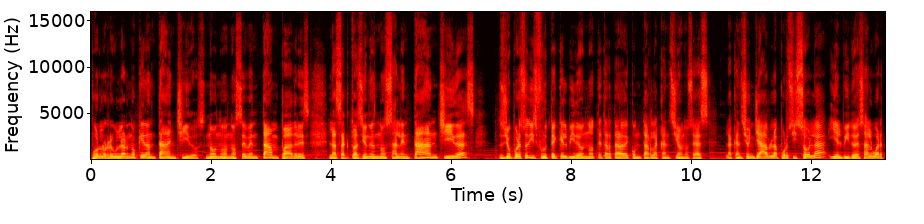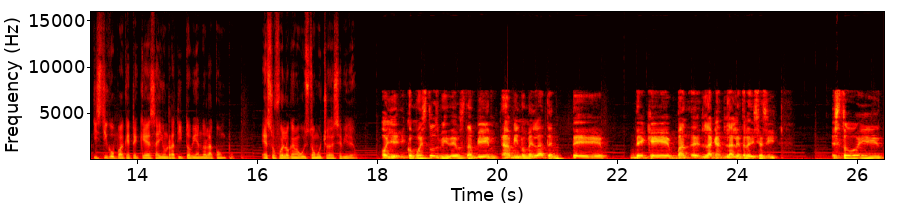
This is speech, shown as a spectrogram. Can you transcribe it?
por lo regular no quedan tan chidos, no, no, no se ven tan padres, las actuaciones no salen tan chidas. Entonces yo por eso disfruté que el video no te tratara de contar la canción, o sea, es, la canción ya habla por sí sola y el video es algo artístico para que te quedes ahí un ratito viendo la compu. Eso fue lo que me gustó mucho de ese video. Oye, como estos videos también a mí no me laten de, de que eh, la, la letra dice así, estoy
